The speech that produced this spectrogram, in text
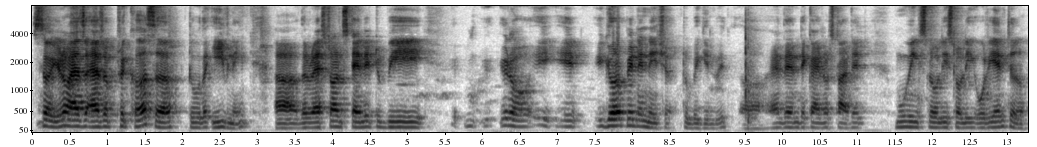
so you know as, as a precursor to the evening uh, the restaurants tended to be you know european in nature to begin with uh, and then they kind of started moving slowly slowly oriental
